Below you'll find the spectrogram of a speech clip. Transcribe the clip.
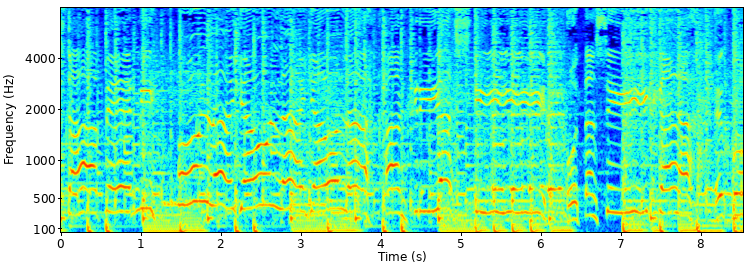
Στα παίρνει όλα για όλα για όλα αν χρειαστεί Όταν σε είχα εγώ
